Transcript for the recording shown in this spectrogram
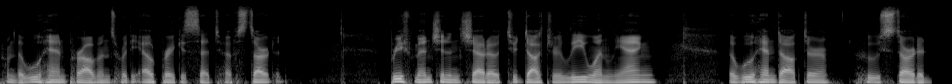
from the Wuhan province where the outbreak is said to have started. Brief mention and shout out to Dr. Li Wenliang, the Wuhan doctor who started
